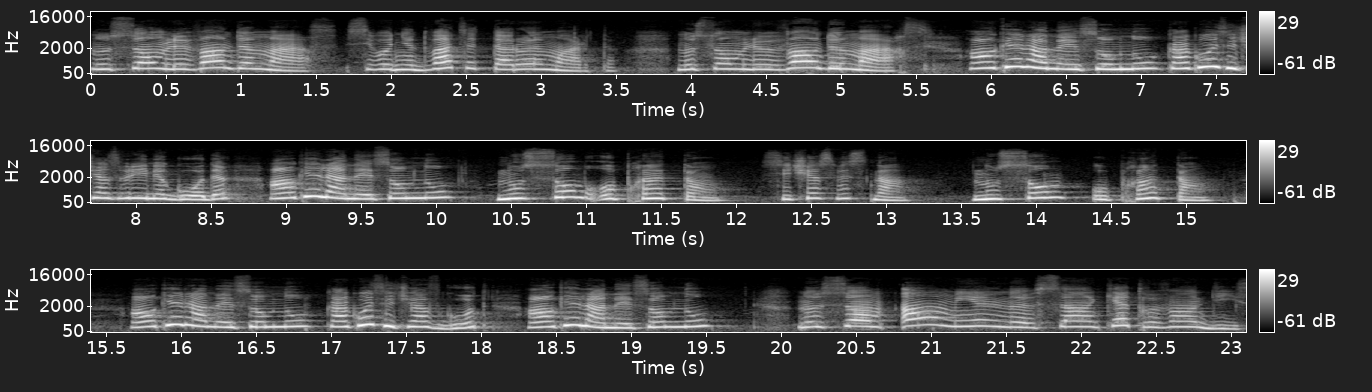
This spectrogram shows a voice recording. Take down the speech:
Nous sommes le 22 mars. Сегодня 22 марта. Nous sommes le 22 mars. En quelle année sommes-nous Какое сейчас время года En quelle année sommes-nous Nous sommes au printemps. Сейчас весна. Nous sommes au printemps. En quelle année sommes-nous Какой сейчас год En quelle année sommes-nous Nous sommes en 1990.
